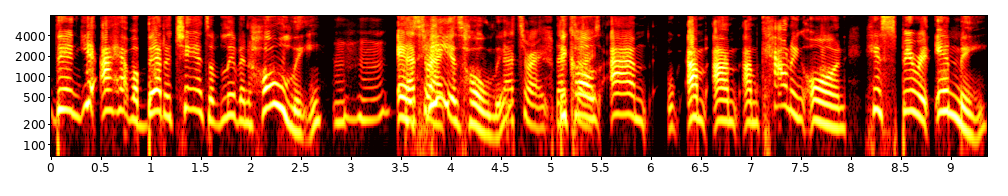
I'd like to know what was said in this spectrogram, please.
then yeah, I have a better chance of living holy Mm-hmm. as That's he right. is holy. That's right. That's because I'm I'm I'm I'm counting on his spirit in me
